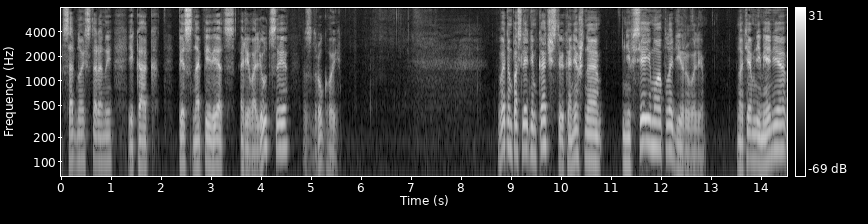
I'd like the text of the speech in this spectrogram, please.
с одной стороны, и как песнопевец революции с другой. В этом последнем качестве, конечно, не все ему аплодировали, но тем не менее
